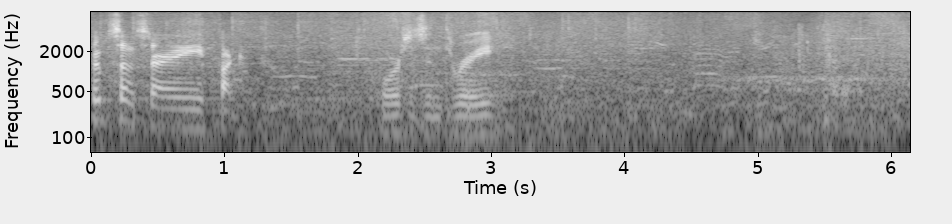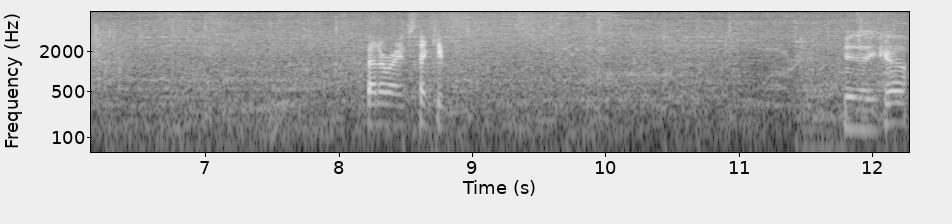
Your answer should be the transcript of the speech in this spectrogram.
Oops, I'm sorry. Fuck. Horses in three. Better range, thank you. Here they go.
